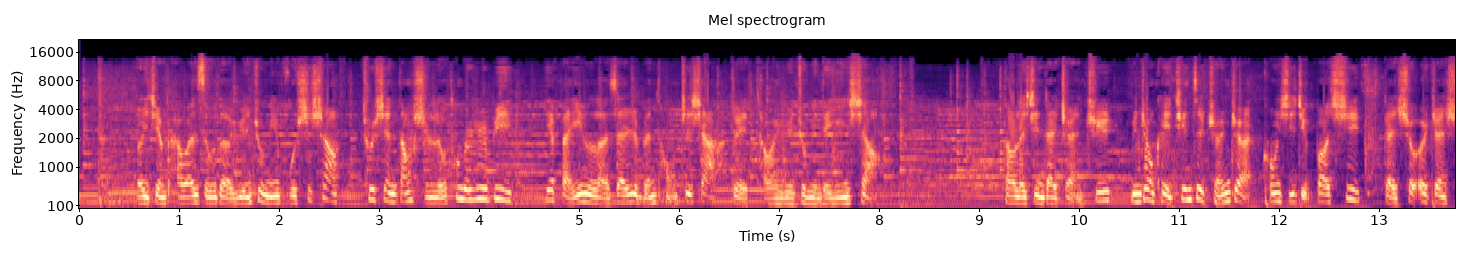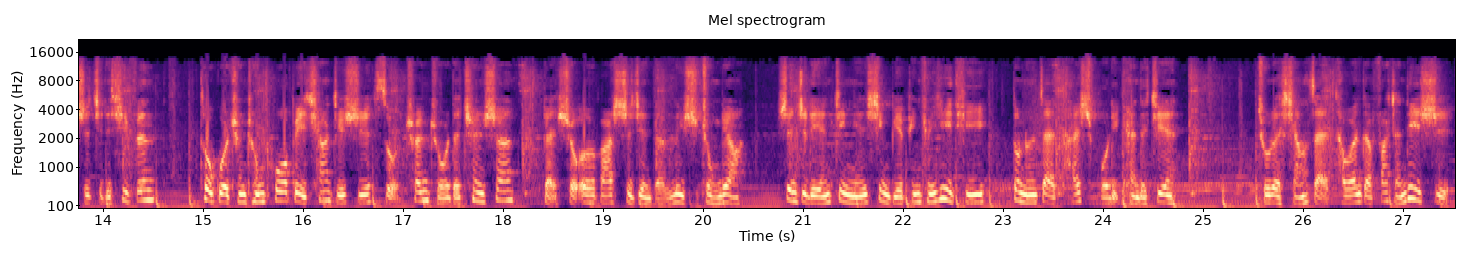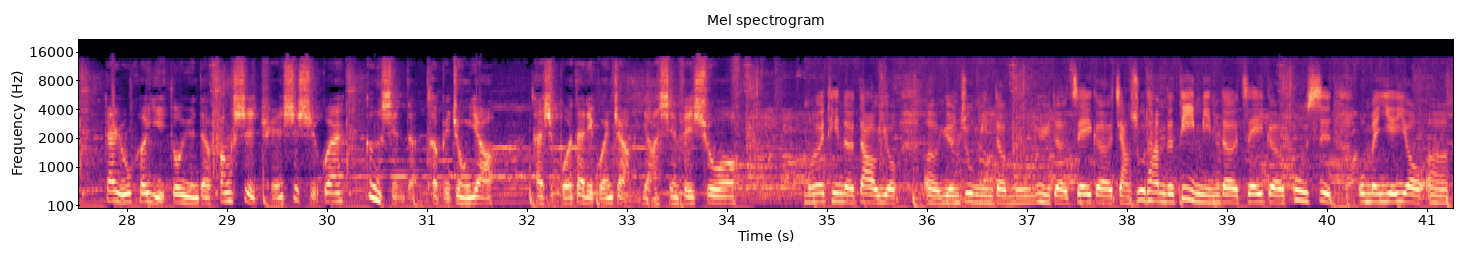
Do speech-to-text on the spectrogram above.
而一件排湾族的原住民服饰上出现当时流通的日币，也反映了在日本统治下对台湾原住民的影响。到了近代展区，民众可以亲自转转空袭警报器，感受二战时期的气氛；透过陈澄坡被枪击时所穿着的衬衫，感受二八事件的历史重量；甚至连近年性别平权议题，都能在台史博里看得见。除了详载台湾的发展历史，该如何以多元的方式诠释史观，更显得特别重要。台史博代理馆长杨先飞说。我们会听得到有呃原住民的母语的这个讲述他们的地名的这个故事，我们也有呃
